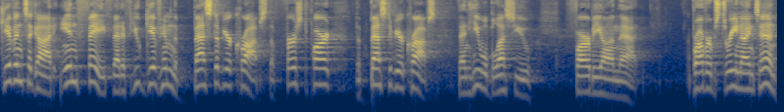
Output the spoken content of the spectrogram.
Given to God in faith that if you give him the best of your crops, the first part, the best of your crops, then he will bless you far beyond that. Proverbs 3 9 10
